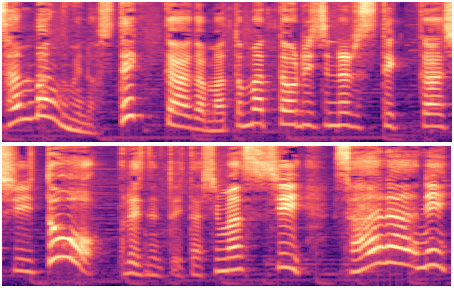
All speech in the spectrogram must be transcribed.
3番組のステッカーがまとまったオリジナルステッカーシートをプレゼントいたしますし、さらに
